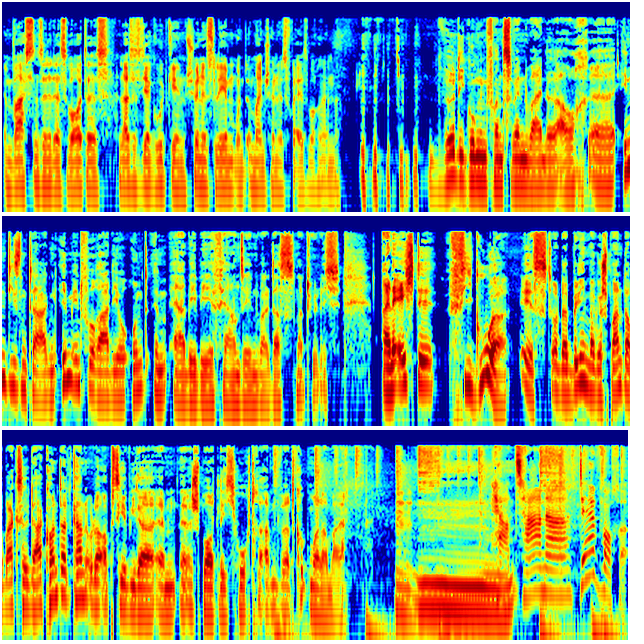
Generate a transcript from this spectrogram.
Im wahrsten Sinne des Wortes. Lass es dir gut gehen. Schönes Leben und immer ein schönes freies Wochenende. Würdigungen von Sven Weindl auch äh, in diesen Tagen im Inforadio und im RBB-Fernsehen, weil das natürlich eine echte Figur ist. Und da bin ich mal gespannt, ob Axel da kontern kann oder ob es hier wieder ähm, äh, sportlich hochtrabend wird. Gucken wir doch mal. Hm. Herr Tana der Woche.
